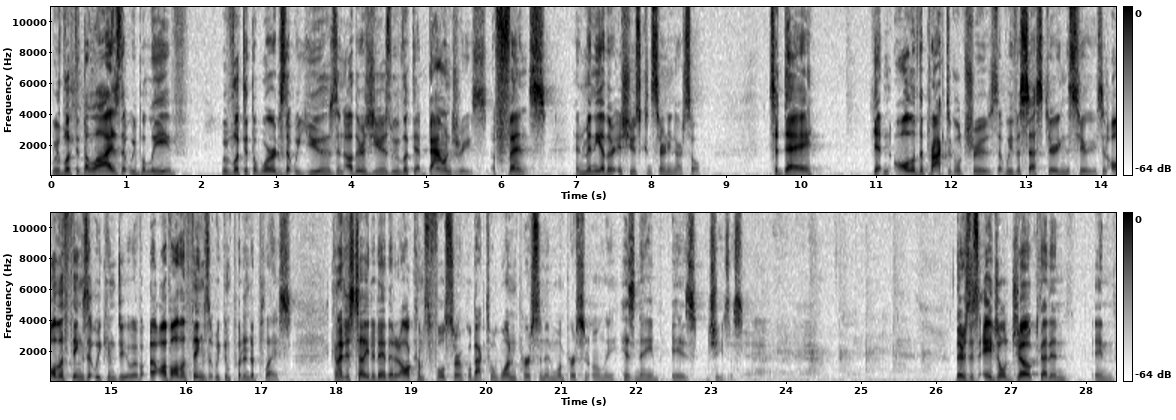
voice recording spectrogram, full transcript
We've looked at the lies that we believe. We've looked at the words that we use and others use. We've looked at boundaries, offense, and many other issues concerning our soul. Today, yet in all of the practical truths that we've assessed during the series and all the things that we can do, of, of all the things that we can put into place, can I just tell you today that it all comes full circle back to one person and one person only? His name is Jesus. There's this age old joke that in, in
